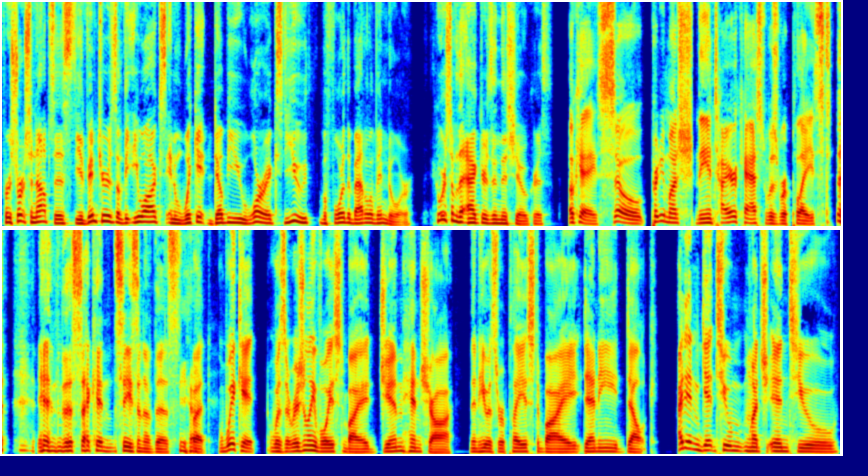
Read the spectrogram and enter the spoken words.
For a short synopsis, the adventures of the Ewoks in Wicket W. Warwick's youth before the Battle of Endor. Who are some of the actors in this show, Chris? Okay, so pretty much the entire cast was replaced in the second season of this. Yeah. But Wicket was originally voiced by Jim Henshaw, then he was replaced by Denny Delk. I didn't get too much into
